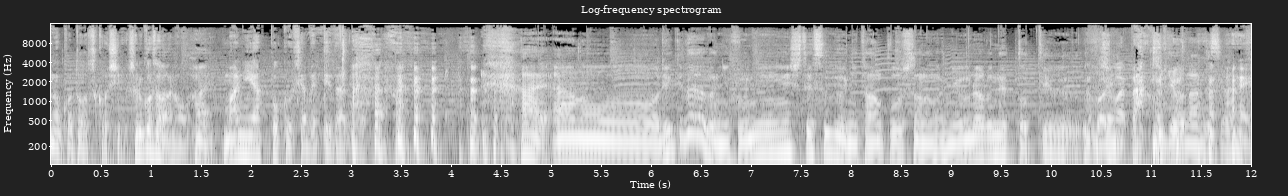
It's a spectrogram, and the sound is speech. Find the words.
のことを少しそれこそあの、はい、マニアっぽく喋っていただいて はい。あの琉球大学に赴任してすぐに担当したのがニューラルネットっていう授業なんですよ、はい、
